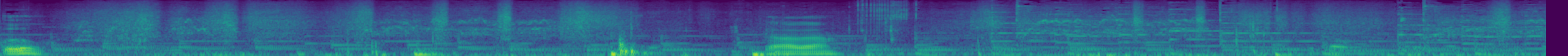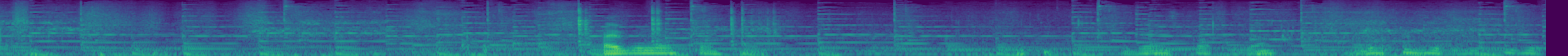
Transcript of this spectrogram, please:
Uh. Da, da. Hai bine acum. Dă în spate, da? Dă cu gir, dă cu gir.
